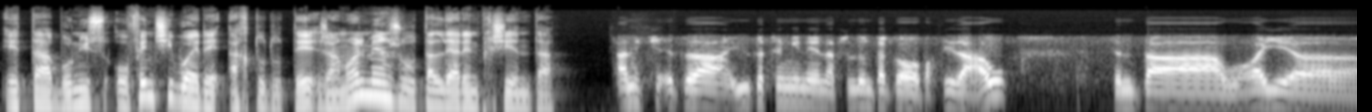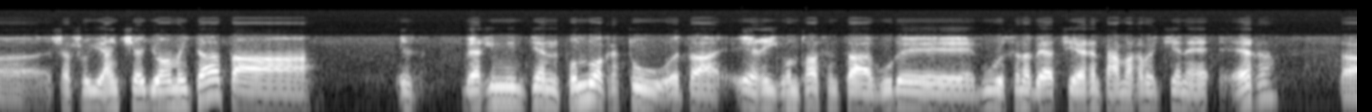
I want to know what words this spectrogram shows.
eta bonus ofentsibo ere hartu dute, Jean-Noel Menju taldearen presidenta. Anitz eta iukatzen ginen atzelduntako partida hau, zenta guai uh, sasoi hantxea joan maita, eta ez bergin nintien fonduak hartu eta erri kontra zenta gure gure zena behatzea erren eta hamar behatzea er, eta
